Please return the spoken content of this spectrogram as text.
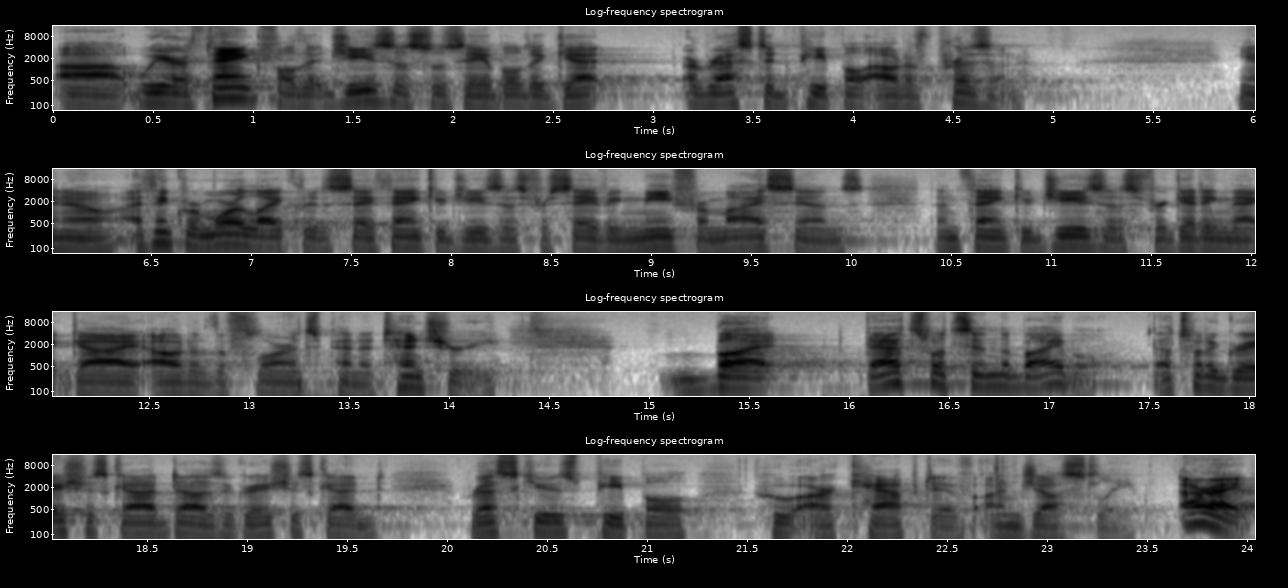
uh, we are thankful that Jesus was able to get arrested people out of prison. You know, I think we're more likely to say, Thank you, Jesus, for saving me from my sins, than thank you, Jesus, for getting that guy out of the Florence penitentiary. But that's what's in the Bible. That's what a gracious God does. A gracious God rescues people who are captive unjustly. All right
